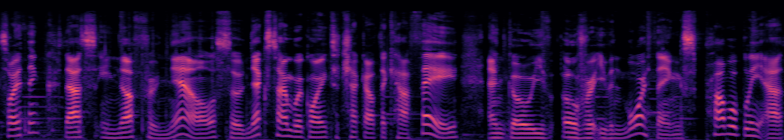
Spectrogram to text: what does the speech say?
So I think that's enough for now, so next time we're going to check out the cafe and go ev over even more things, probably at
